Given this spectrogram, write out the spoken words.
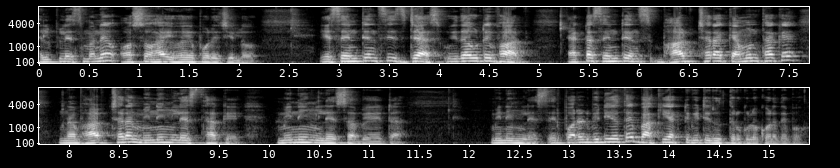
হেল্পলেস মানে অসহায় হয়ে পড়েছিল। A sentence is dash without a verb একটা সেন্টেন্স ভার্ব ছাড়া কেমন থাকে? না ভার্ব ছাড়া মিনিংলেস থাকে। মিনিংলেস হবে এটা। মিনিংলেস এর পরের ভিডিওতে বাকি অ্যাক্টিভিটির উত্তরগুলো করে দেবো।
